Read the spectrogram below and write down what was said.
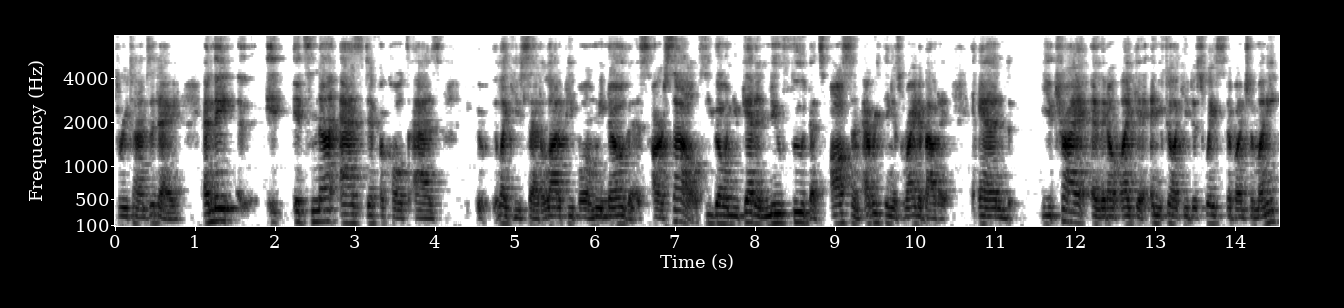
three times a day, and they it, it's not as difficult as like you said, a lot of people, and we know this ourselves, you go and you get a new food that's awesome, everything is right about it, and you try it and they don't like it, and you feel like you just wasted a bunch of money.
